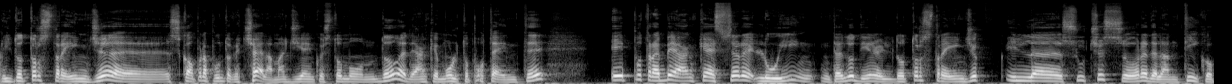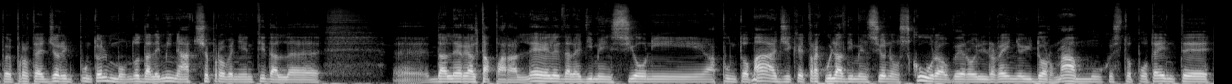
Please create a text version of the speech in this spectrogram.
il dottor Strange eh, scopre appunto che c'è la magia in questo mondo ed è anche molto potente e potrebbe anche essere lui, intendo dire il Dottor Strange, il successore dell'antico per proteggere il mondo dalle minacce provenienti dal, eh, dalle realtà parallele, dalle dimensioni appunto magiche, tra cui la dimensione oscura, ovvero il regno di Dormammu, questo potente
